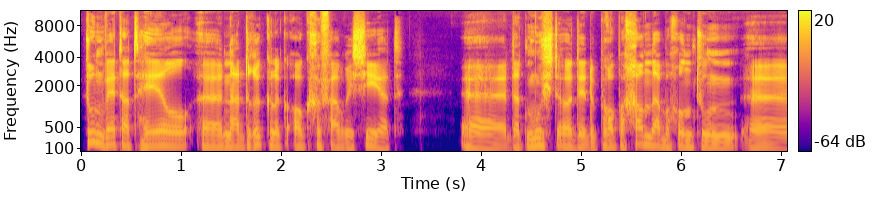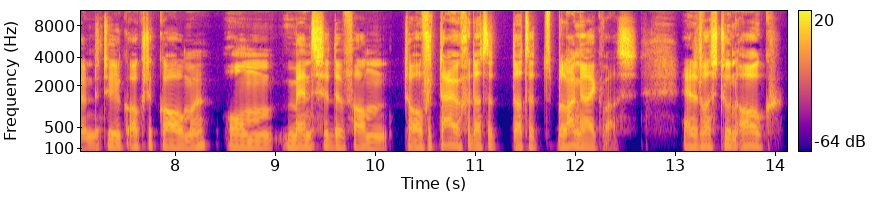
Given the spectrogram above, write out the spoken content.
Toen werd dat heel nadrukkelijk ook gefabriceerd. Dat moest, de, de, propaganda begon toen natuurlijk ook te komen om mensen ervan te overtuigen dat het, dat het belangrijk was. En het was toen ook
